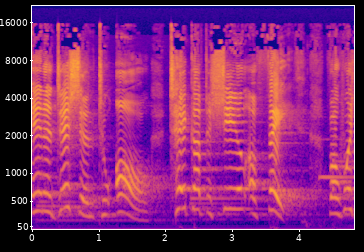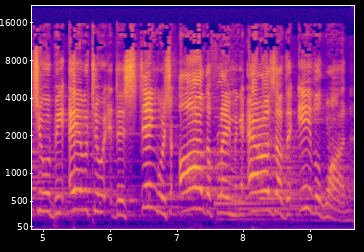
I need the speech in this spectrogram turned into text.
In addition to all, take up the shield of faith for which you will be able to distinguish all the flaming arrows of the evil one,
